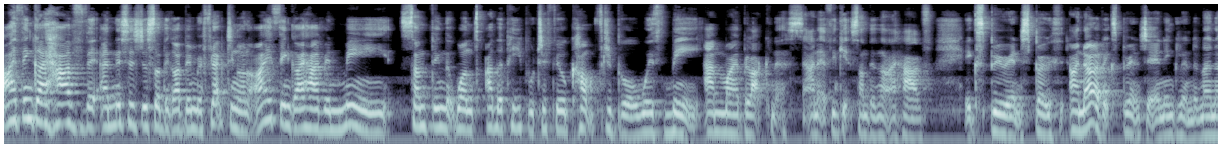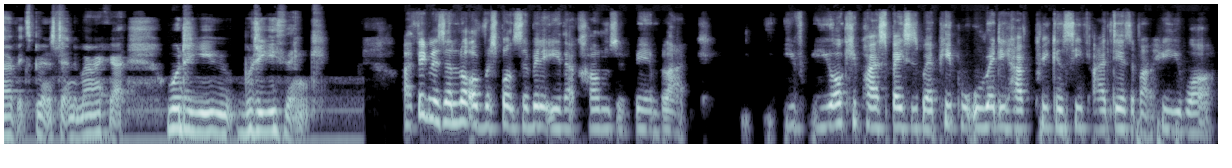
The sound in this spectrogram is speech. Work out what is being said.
I think I have the, and this is just something I've been reflecting on. I think I have in me something that wants other people to feel comfortable with me and my blackness. And I think it's something that I have experienced both. I know I've experienced it in England and I know I've experienced it in America. What do you, what do you think? I think there's a lot of responsibility that comes with being black. You you occupy spaces where people already have preconceived ideas about who you are.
